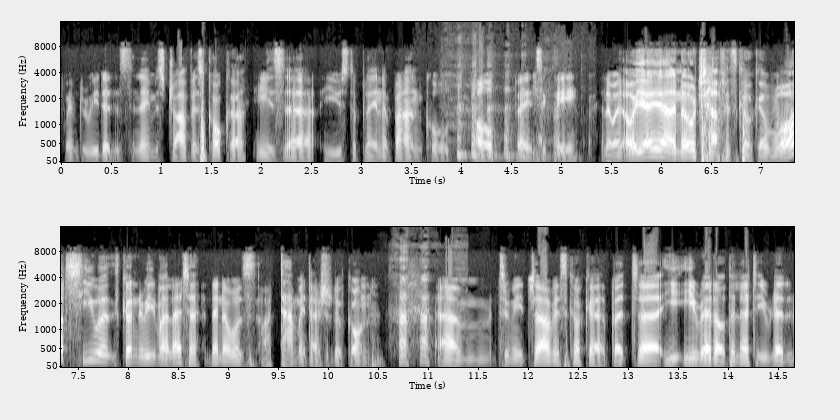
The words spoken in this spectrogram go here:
for him to read it. His name is Jarvis Cocker. He's uh, he used to play in a band called Pulp, basically. And I went, oh yeah, yeah, I know Jarvis Cocker. What? He was going to read my letter. Then I was, oh damn it, I should have gone um, to meet Jarvis Cocker. But uh, he he read out the letter. He read it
